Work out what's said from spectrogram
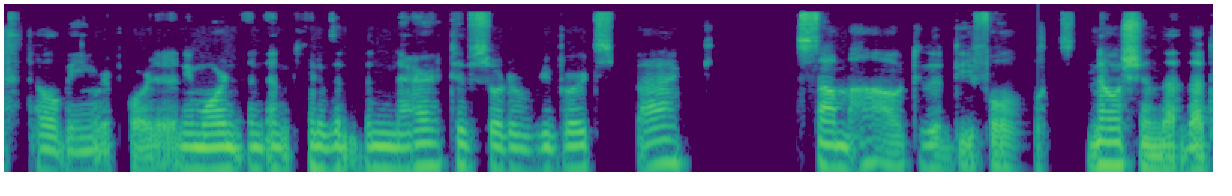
still being reported anymore and, and kind of the, the narrative sort of reverts back somehow to the default notion that that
